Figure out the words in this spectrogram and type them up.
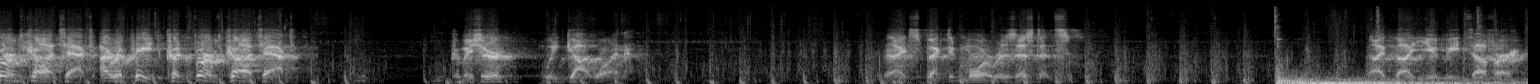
Confirmed contact. I repeat, confirmed contact. Commissioner, we got one. I expected more resistance. I thought you'd be tougher.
